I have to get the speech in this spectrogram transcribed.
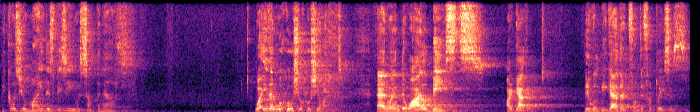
Because your mind is busy with something else. وَإِذَا الْوُحُوشُ حُشِرَتْ And when the wild beasts are gathered, they will be gathered from different places.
